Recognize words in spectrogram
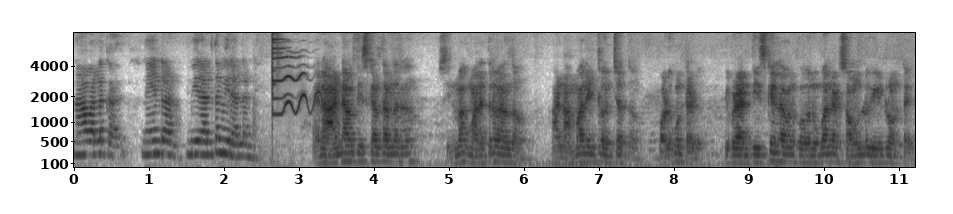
నా వల్ల కాదు. నేను రాను. మీరు వెళ్తే మీరు వెళ్ళండి. ఆయన ఆయన ఎవరు తీసుకెళ్తున్నారు? సినిమాకి మన ఇద్దరం వెళ్దాం. ఆయన అమ్మాయిల ఇంట్లో ఉంచేద్దాం. పడుకుంటాడు. ఇప్పుడు ఆయన తీసుకెళ్ళామనుకో నువ్వు అన్నట్టు సౌండ్లు ఇంట్లో ఉంటాయి.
